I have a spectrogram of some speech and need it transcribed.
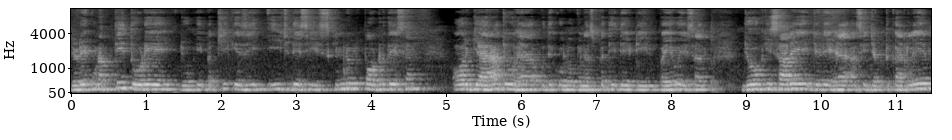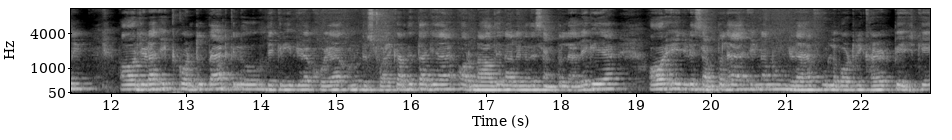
ਜਿਹੜੇ 29 ਤੋੜੇ ਜੋ ਕਿ 25 ਕੇਜੀ ਈਚ ਦੇ ਸੀ ਸਕਿਮਡ ਪਾਊਡਰ ਦੇ ਸਨ ਔਰ 11 ਜੋ ਹੈ ਉਹਦੇ ਕੋਲੋਂ ਬਨਸਪਤੀ ਦੇ ਟੀਨ ਪਏ ਹੋਏ ਸਨ, ਜੋ ਕਿ ਸਾਰੇ ਜਿਹੜੇ ਹੈ ਅਸੀਂ ਜ਼ਬਤ ਕਰ ਲਏ ਨੇ ਔਰ ਜਿਹੜਾ 1 ਕੁਇੰਟਲ 65 ਕਿਲੋ ਦੇ ਕਰੀਬ ਜਿਹੜਾ ਖੋਇਆ ਉਹਨੂੰ ਡਿਸਟਰੋਏ ਕਰ ਦਿੱਤਾ ਗਿਆ ਹੈ ਔਰ ਨਾਲ ਦੇ ਨਾਲ ਇਹਨਾਂ ਦੇ ਸੈਂਪਲ ਲੈ ਲਏ ਗਏ ਹੈ ਔਰ ਇਹ ਜਿਹੜੇ ਸੈਂਪਲ ਹੈ ਇਹਨਾਂ ਨੂੰ ਜਿਹੜਾ ਹੈ ਫੂਡ ਲੈਬੋਰਟਰੀ ਖਰੜ ਭੇਜ ਕੇ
